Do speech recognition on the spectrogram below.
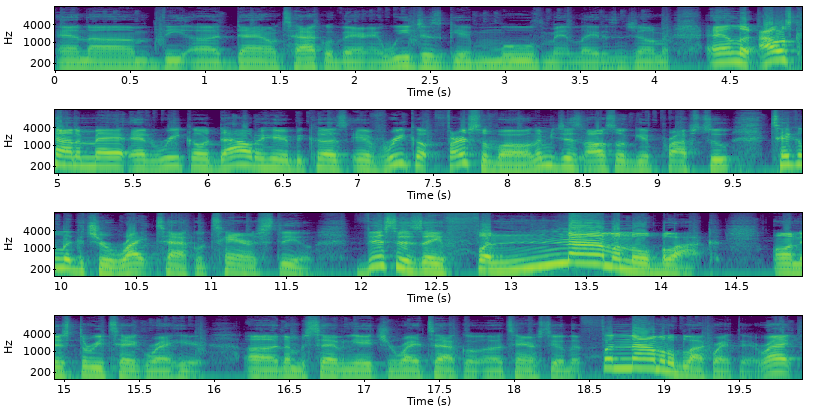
and um, the uh, down tackle there, and we just get movement, ladies and gentlemen. And look, I was kind of mad at Rico Dowdle here because if Rico, first of all, let me just also give props to take a look at your right tackle, Terence Steele. This is a phenomenal block on this three tech right here. Uh, number 78, your right tackle, uh, Terence Steele. Phenomenal block right there, right?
